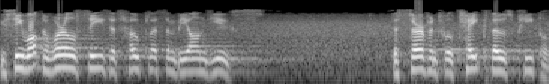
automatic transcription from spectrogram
You see, what the world sees as hopeless and beyond use, the servant will take those people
